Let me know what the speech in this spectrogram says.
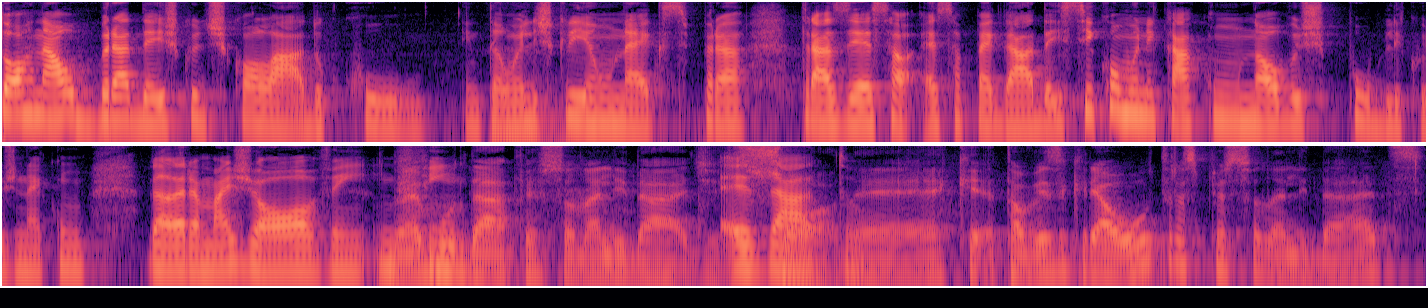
tornar o Bradesco descolado cool. Então, eles criam o Next para trazer essa, essa pegada e se comunicar com novos públicos, né? Com galera mais jovem, enfim. Não é mudar a personalidade Exato. Só, né? É que, talvez criar outras personalidades.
